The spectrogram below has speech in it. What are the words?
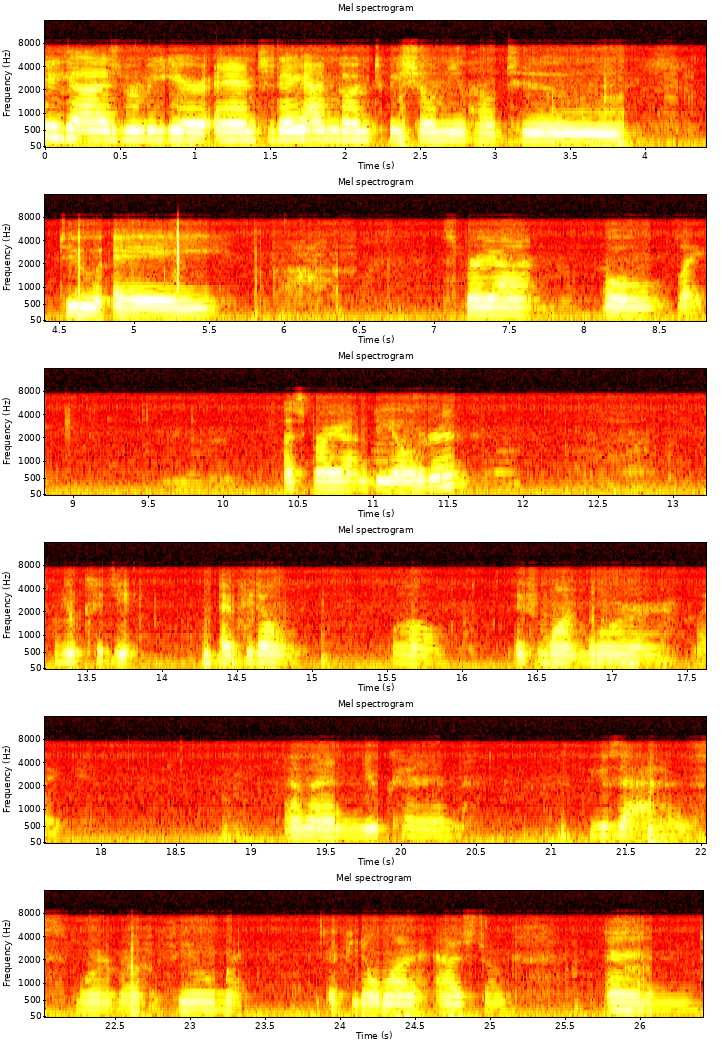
Hey guys, Ruby here, and today I'm going to be showing you how to do a spray on, well, like, a spray on deodorant. You could, if you don't, well, if you want more, like, and then you can use it as more of a perfume if you don't want it as strong. And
